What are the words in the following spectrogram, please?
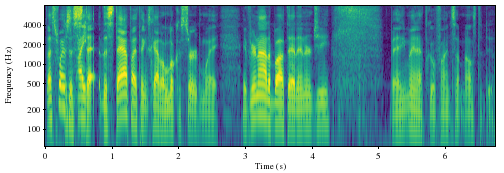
That's why the sta- the staff I think's got to look a certain way. If you're not about that energy, man, you might have to go find something else to do.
